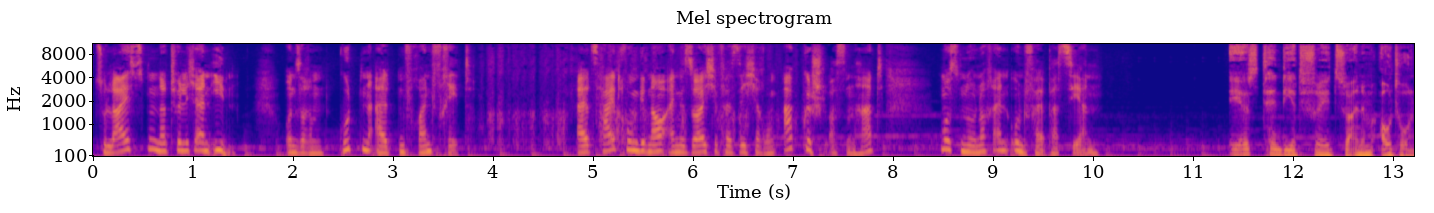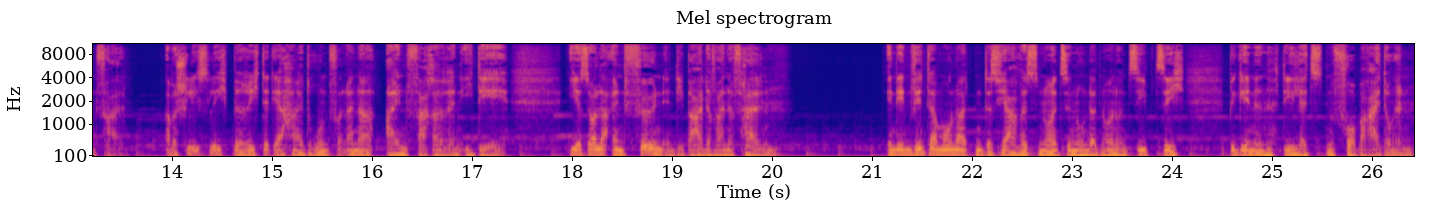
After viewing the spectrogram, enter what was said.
Zu leisten natürlich an ihn, unseren guten alten Freund Fred. Als Heidrun genau eine solche Versicherung abgeschlossen hat, muss nur noch ein Unfall passieren. Erst tendiert Fred zu einem Autounfall. Aber schließlich berichtet er Heidrun von einer einfacheren Idee. Ihr solle ein Föhn in die Badewanne fallen. In den Wintermonaten des Jahres 1979 beginnen die letzten Vorbereitungen.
